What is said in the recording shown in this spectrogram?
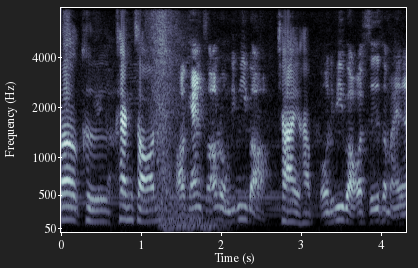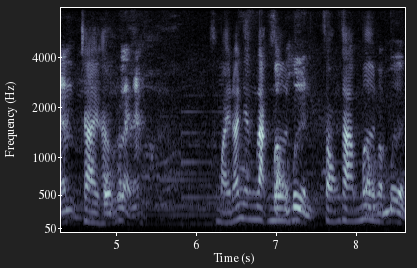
ก็คือแข้งซ้อนอ๋อแข้งซ้อนองค์ที่พี่บอกใช่ครับองค์ที่พี่บอกว่าซื้อสมัยนั้นใช่ครับองค์เท่าไหร่นะสมัยนั้นยังหลักหสองมื่นหมื่นสองสามหสอมื่งนสามหมื่น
